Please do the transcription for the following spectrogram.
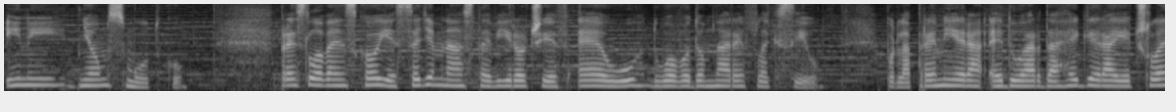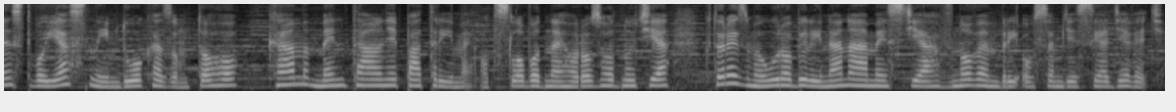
iný Dňom smútku. Pre Slovensko je 17. výročie v EÚ dôvodom na reflexiu. Podľa premiéra Eduarda Hegera je členstvo jasným dôkazom toho, kam mentálne patríme od slobodného rozhodnutia, ktoré sme urobili na námestiach v novembri 89.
